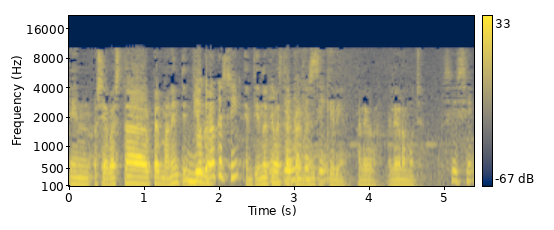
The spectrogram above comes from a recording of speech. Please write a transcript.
en- o sea, va a estar permanente. Yo creo que sí. Entiendo que va a estar permanente. sí. Qué bien, me alegra, me alegra mucho. Sí, sí.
